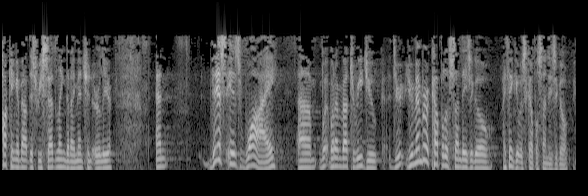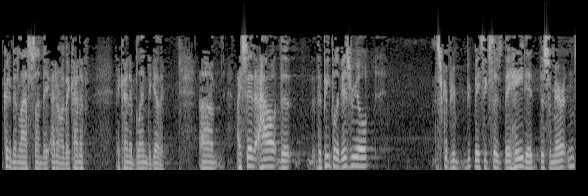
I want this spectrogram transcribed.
talking about this resettling that I mentioned earlier. And this is why um, what, what, I'm about to read you. Do you, you remember a couple of Sundays ago? I think it was a couple Sundays ago. It could have been last Sunday. I don't know. They kind of they kind of blend together. Um, I said how the the people of Israel the scripture basically says they hated the Samaritans.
